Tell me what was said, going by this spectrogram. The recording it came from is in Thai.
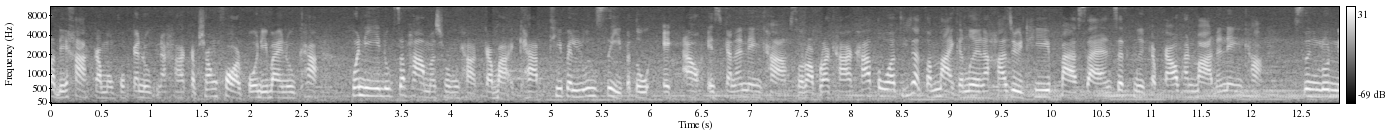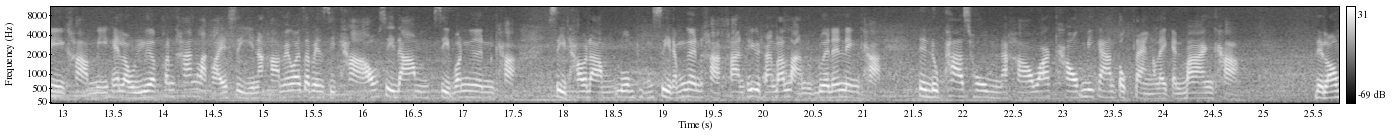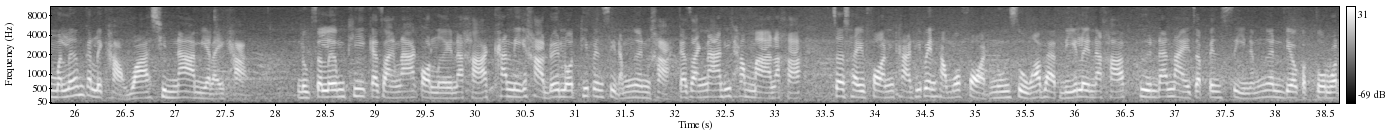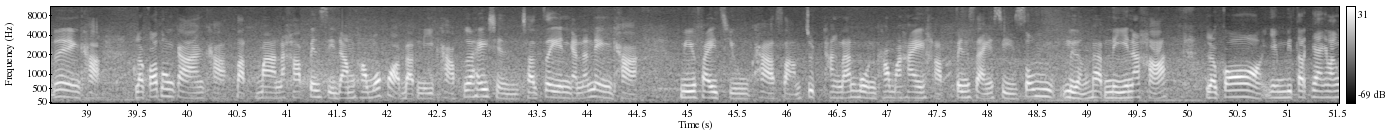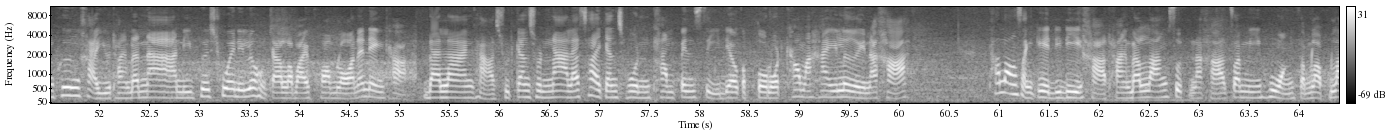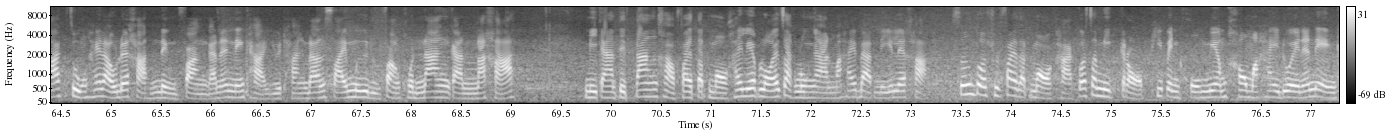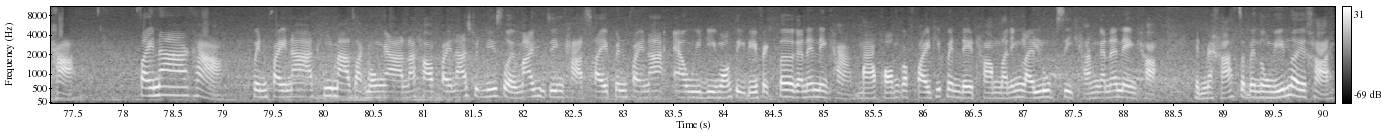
วัสดีค่ะ กลับมาพบกันนุกนะคะ กับช่อง Ford Pro d by นุกค่ะ วันนี้นุกจะพามาชมค่ะ กระบะแคปที่เป็นรุ่น 4 ประตู XLS กันนั่นเองค่ะสำหรับราคาค่าตัวที่จะจำหน่ายกันเลยนะคะอยู่ที่ 8 7 0 0 0กับ9,000 บาทนั่นเองค่ะ ซึ่งรุ่นนี้ค่ะมีให้เราเลือกค่อนข้างหลากหลายสีนะคะ ไม่ว่าจะเป็นสีขาว สีดำสีบอลเงินค่ะ สีเทาดำรวมถึงสีน้ำเงินค่ะคันที่อยู่ทางด้านหลังนุกด้วยนั่นเองค่ะเดี๋ยวนุกพาชมนะคะ ว่าเขามีการตกแต่งอะไรกันบ้างค่ะ เดี๋ยวเรามาเริ่มกันเลยค่ะว่าชิ้นหน้ามีอะไรค่ะ นุกจะเริ่มที่กระจังหน้าก่อนเลยนะคะคันนี้ค่ะด้วยรถที่เป็นสีน้ำเงินค่ะ กระจังหน้าที่ทำมานะคะ จะใช้ฟอนต์ค่ะที่เป็นคำว่าฟอร์ดนูนสูงมาแบบนี้เลยนะคะ พื้นด้านในจะเป็นสีน้ำเงินเดียวกับตัวรถนั่นเองค่ะ แล้วก็ตรงกลางค่ะ ตัดมานะคะ เป็นสีดำคำว่าฟอร์ดแบบนี้ค่ะ เพื่อให้เห็นชัดเจนกันนั่นเองค่ะ มีไฟจิ๋วค่ะ 3 จุดทางด้านบนเข้ามาให้ค่ะ เป็นแสงสีส้มเหลืองแบบนี้นะคะ แล้วก็ยังมีตะแกรงรังผึ้งค่ะอยู่ทางด้านหน้าอันนี้เพื่อช่วยในเรื่องของการระบายความร้อนนั่นเองค่ะ ด้านล่างค่ะ ชุดกันชนหน้าและชายกันชนทำเป็นสีเดียวกับตัวรถเข้ามาให้เลยนะคะ ถ้าลองสังเกตดีๆค่ะ ทางด้านล่างสุดนะคะ จะมีห่วงสำหรับลากจูงให้เราด้วยค่ะหนึ่งฝั่งกันนั่นเองค่ะ อยู่ทางด้านซ้ายมือหรือฝั่งคนนั่งกันนะคะ มีการติดตั้งค่ะไฟตัดหมอกให้เรียบร้อยจากโรงงานมาให้แบบนี้เลยค่ะ ซึ่งตัวชุดไฟตัดหมอกค่ะ ก็จะมีกรอบที่เป็นโครเมียมเข้ามาให้ด้วยนั่นเองค่ะไฟหน้าค่ะ เป็นไฟหน้าที่มาจากโรงงานนะคะ ไฟหน้าชุดนี้สวยมากจริงๆค่ะ ใช้เป็นไฟหน้า LED multi reflector กันนั่นเองค่ะ มาพร้อมกับไฟที่เป็น daytime running light รูป C cam กันนั่นเองค่ะ เห็นไหมคะ จะเป็นตรงนี้เลยค่ะ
